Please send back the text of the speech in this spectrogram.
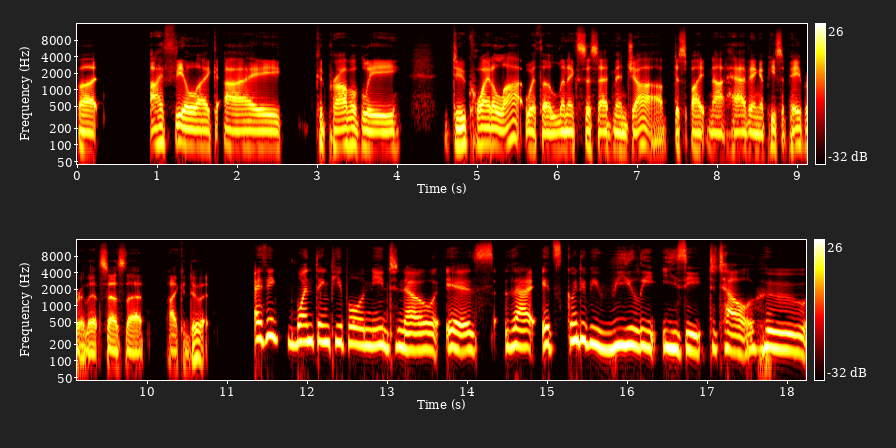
But I feel like I could probably do quite a lot with a Linux sysadmin job, despite not having a piece of paper that says that I could do it. I think one thing people need to know is that it's going to be really easy to tell who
